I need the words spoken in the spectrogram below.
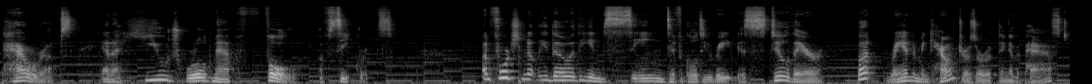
power ups, and a huge world map full of secrets. Unfortunately, though, the insane difficulty rate is still there, but random encounters are a thing of the past.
